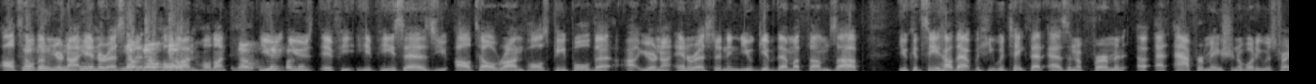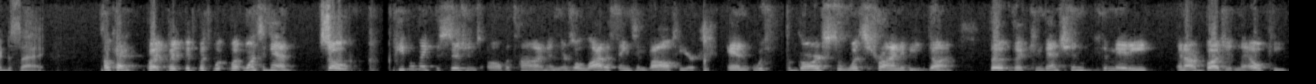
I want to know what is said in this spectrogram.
"I'll tell them you're not interested," No, no, hold no. on, hold on. No, you, you, if he if he says, you, "I'll tell Ron Paul's people that uh, you're not interested," and you give them a thumbs up, you could see how that he would take that as an affirm uh, an affirmation of what he was trying to say. Okay, but but, but but but once again, so people make decisions all the time, and there's a lot of things involved here. And with regards to what's trying to be done, the the convention committee and our budget and the LP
